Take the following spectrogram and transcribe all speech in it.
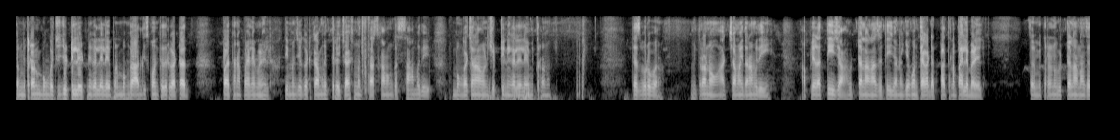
तर मित्रांनो भुंगाची चिठ्ठी लेट निघालेली आहे पण भुंगा आधीच कोणत्या तरी गटात पळताना पाहायला मिळेल. ती म्हणजे गट क्रमांक त्रेचाळीसमध्ये तास क्रमांक सहामध्ये भुंगाच्या नावाने चिठ्ठी निघालेली आहे मित्रांनो. त्याचबरोबर मित्रांनो आजच्या मैदानामध्ये आपल्याला तेजा विठ्ठल नानाचा तेजा नक्की कोणत्या गटात पाळताना पाहायला मिळेल? तर मित्रांनो विठ्ठल नानाचा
